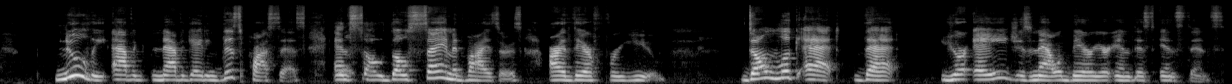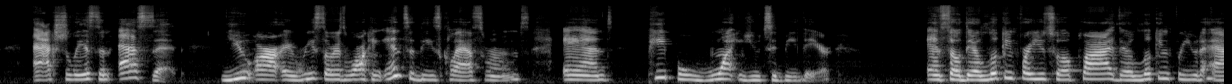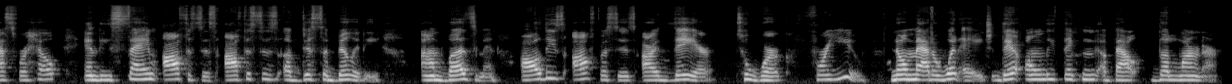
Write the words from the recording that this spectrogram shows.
newly av- navigating this process. And so those same advisors are there for you. Don't look at that your age is now a barrier in this instance. Actually it's an asset. You are a resource walking into these classrooms and people want you to be there. And so they're looking for you to apply, they're looking for you to mm-hmm. ask for help. And these same offices, offices of disability, ombudsman, all these offices are there to work for you, no matter what age. They're only thinking about the learner,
